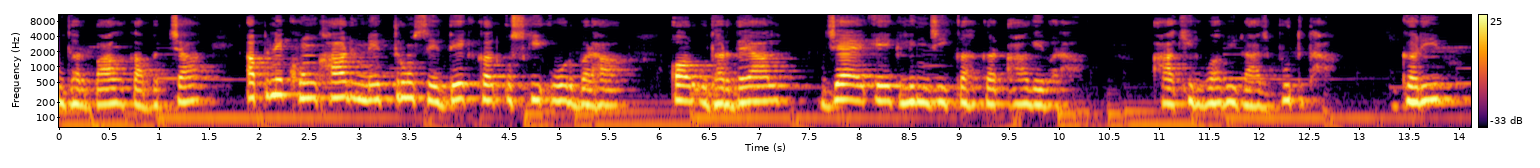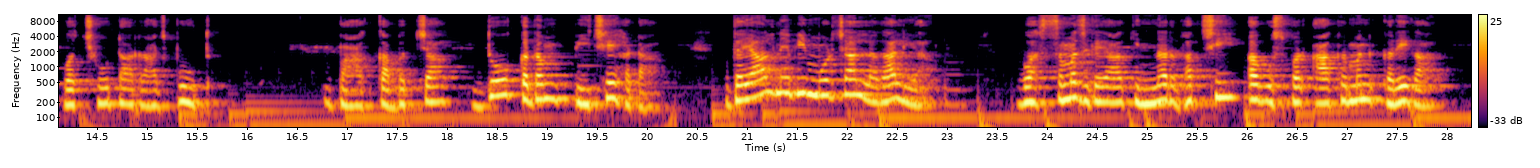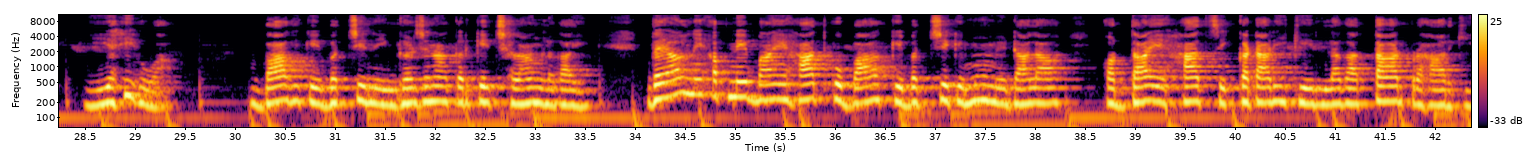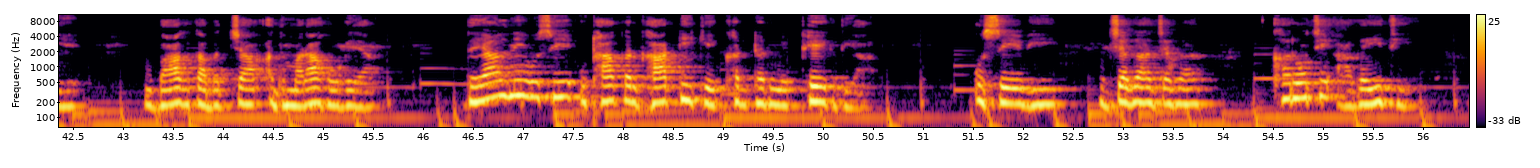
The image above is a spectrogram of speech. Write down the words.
उधर बाघ का बच्चा अपने खूंखार नेत्रों से देखकर उसकी ओर बढ़ा और उधर दयाल जय एक लिंग जी कहकर आगे बढ़ा। आखिर वह भी राजपूत था, गरीब व छोटा राजपूत। बाघ का बच्चा दो कदम पीछे हटा। दयाल ने भी मोर्चा लगा लिया। वह समझ गया कि नरभक्षी अब उस पर आक्रमण करेगा। यही हुआ। बाघ के बच्चे ने गर्जना करके छलांग लगाई। दयाल ने अपने बाएँ हाथ को बाघ के बच्चे के मुँह में डाला और दाएँ हाथ से कटारी के लगातार प्रहार किए। बाघ का बच्चा अधमरा हो गया। दयाल ने उसे उठाकर घाटी के खड्डर में फेंक दिया। उसे भी जगह जगह खरोंचे आ गई थी।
